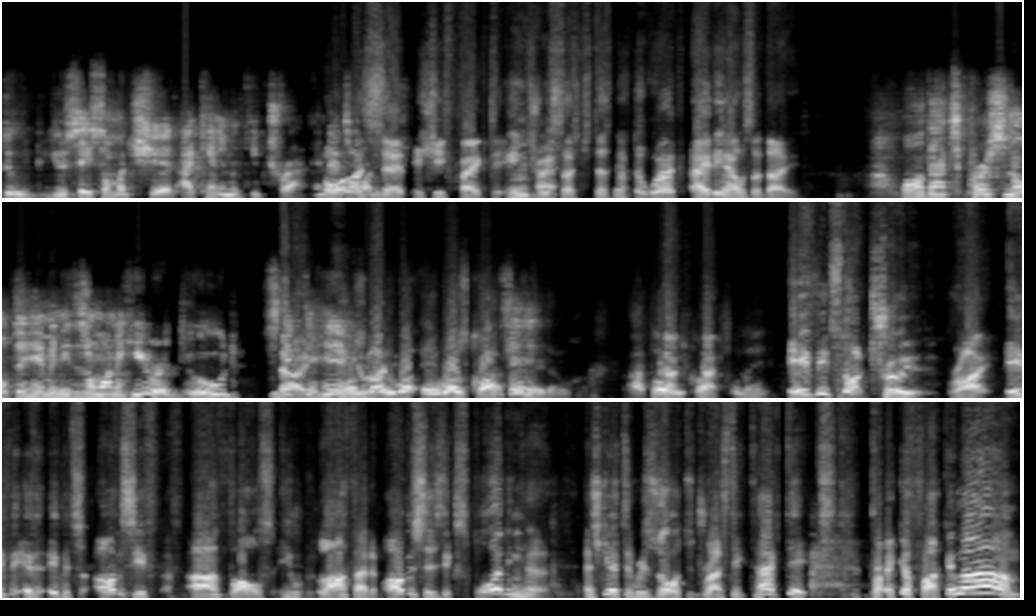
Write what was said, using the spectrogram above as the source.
dude, you say so much shit. I can't even keep track. And that's All I said is she faked the injury Right. so she doesn't have to work 18 hours a day. Well, that's personal to him, and he doesn't want to hear it, dude. Stick No, to It him. was, like- it was, it was quite That's funny it. though. I thought No, it was quite funny. If it's not true, right? If if, if it's obviously uh, false, he would laugh at him. Obviously, he's exploiting her, and she had to resort to drastic tactics, break a fucking arm.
